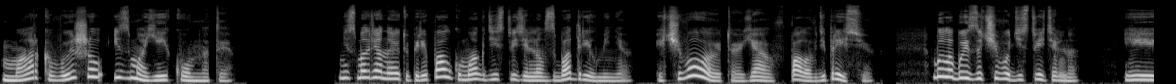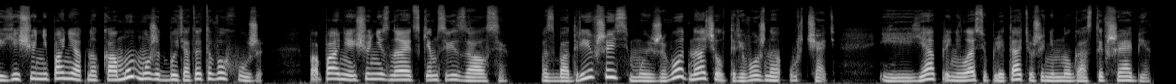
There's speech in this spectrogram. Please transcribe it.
Марк вышел из моей комнаты. Несмотря на эту перепалку, Мак действительно взбодрил меня. И чего это я впала в депрессию? Было бы из-за чего действительно. И еще непонятно, кому может быть от этого хуже. Папаня еще не знает, с кем связался. Взбодрившись, мой живот начал тревожно урчать, и я принялась уплетать уже немного остывший обед.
